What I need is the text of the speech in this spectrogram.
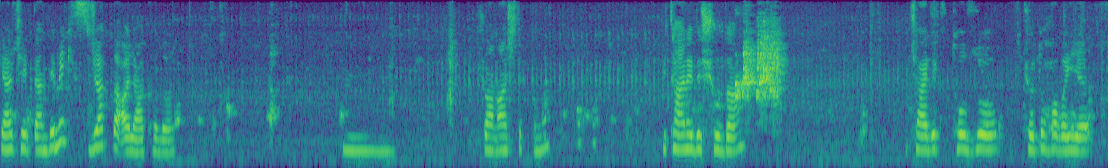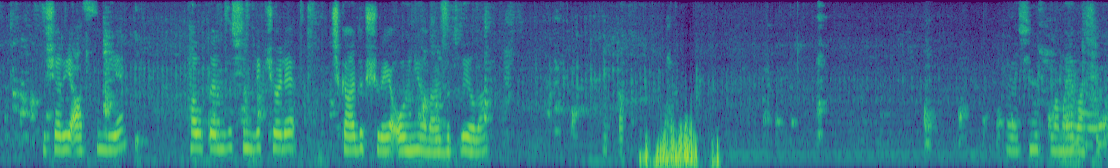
Gerçekten. Demek ki sıcakla alakalı. Hmm. Şu an açtık bunu. Bir tane de şurada. İçerideki tozu, kötü havayı dışarıya atsın diye. Tavuklarımızı şimdilik şöyle çıkardık şuraya. Oynuyorlar, zıplıyorlar. Evet şimdi sulamaya başladık.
